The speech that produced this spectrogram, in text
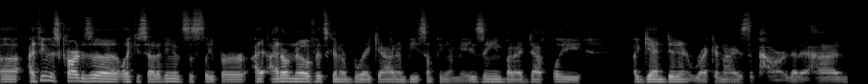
uh, I think this card is a, like you said, I think it's a sleeper. I, I don't know if it's going to break out and be something amazing, but I definitely, again, didn't recognize the power that it had.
